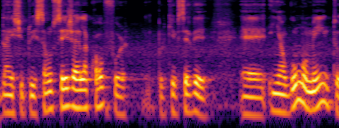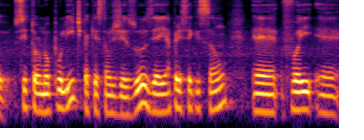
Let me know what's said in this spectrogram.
da instituição, seja ela qual for, né? porque você vê, é, em algum momento se tornou política a questão de Jesus e aí a perseguição é, foi, é,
